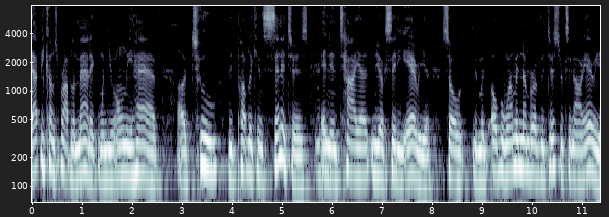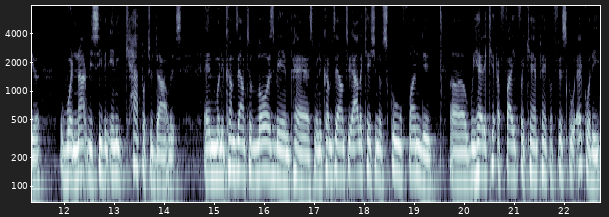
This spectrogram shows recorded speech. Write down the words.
That becomes problematic when you only have uh, two Republican senators mm-hmm. in the entire New York City area. So the overwhelming number of the districts in our area were not receiving any capital dollars. And when it comes down to laws being passed, when it comes down to allocation of school funding, uh, we had a, a, fight for campaign for fiscal equity,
